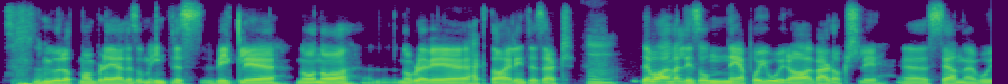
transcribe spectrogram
som gjorde at man ble liksom virkelig nå, nå, nå, ble vi hekta eller interessert. Mm. Det var en veldig sånn ned på jorda, hverdagslig eh, scene hvor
